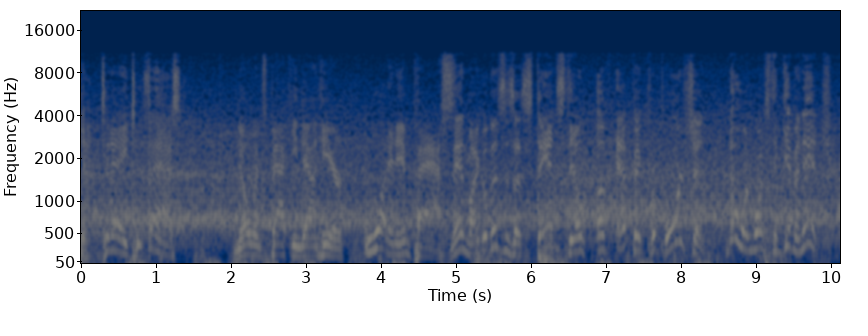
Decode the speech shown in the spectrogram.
Not today, too fast. No one's backing down here. What an impasse. Man, Michael, this is a standstill of epic proportion. No one wants to give an inch.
